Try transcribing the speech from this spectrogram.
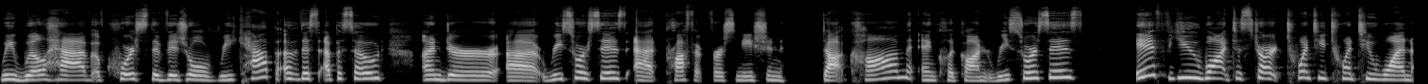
We will have, of course, the visual recap of this episode under uh, resources at profitfirstnation.com and click on resources. If you want to start 2021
